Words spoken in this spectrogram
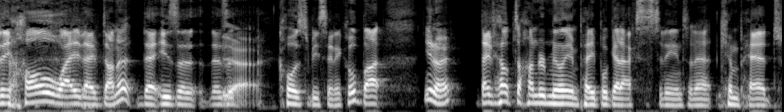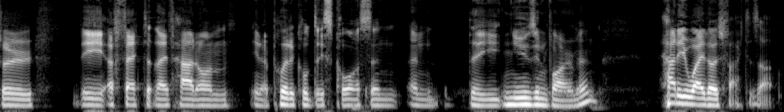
the whole way they've done it. There is a there's Yeah. a cause to be cynical, but you know they've helped 100 million people get access to the internet compared to the effect that they've had on you know political discourse and and the news environment. How do you weigh those factors up?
